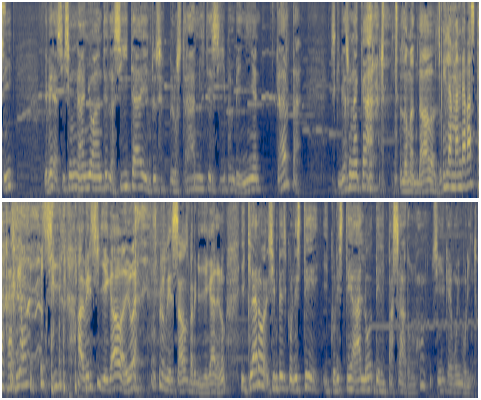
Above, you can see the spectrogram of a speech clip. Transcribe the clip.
Sí, de veras, hice un año antes la cita y entonces los trámites iban, venían, carta escribías una carta, te la mandabas. Y la mandabas para avión. sí, a ver si llegaba, ¿no? rezabas para que llegara, ¿no? Y claro, siempre con este, y con este halo del pasado, ¿no? Sí, que es muy bonito.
